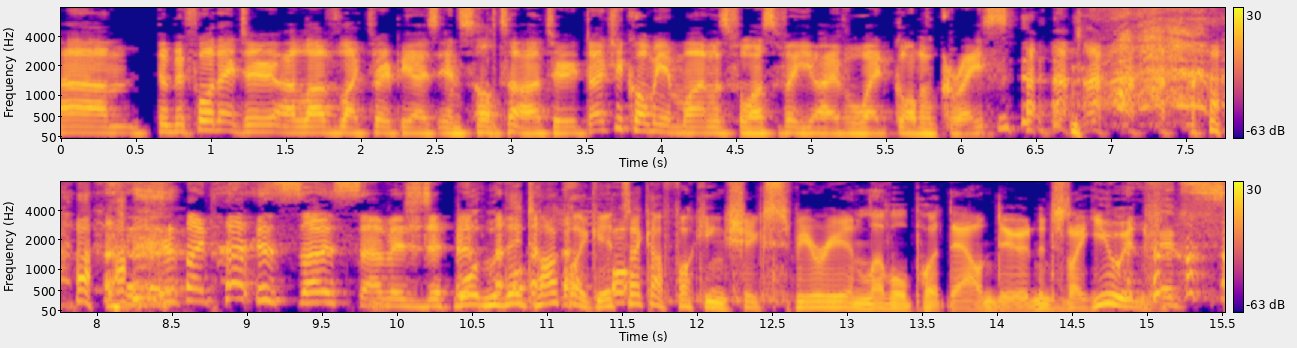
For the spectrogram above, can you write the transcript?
Um, but before they do, I love like 3PO's insult to R2. Don't you call me a mindless philosopher, you overweight glob of grease. like that is so savage, dude. well, they talk like it's like a fucking Shakespearean level put down, dude. And it's like you inf- It's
